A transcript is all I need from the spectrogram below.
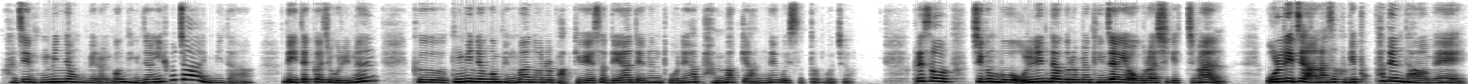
가진 국민연금이라는 건 굉장히 효자입니다. 근데 이때까지 우리는 그 국민연금 100만 원을 받기 위해서 내야 되는 돈의 한 반밖에 안 내고 있었던 거죠. 그래서 지금 뭐 올린다 그러면 굉장히 억울하시겠지만 올리지 않아서 그게 폭파된 다음에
